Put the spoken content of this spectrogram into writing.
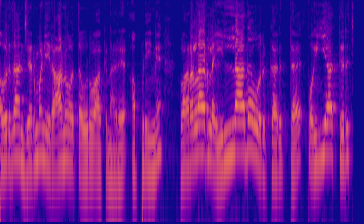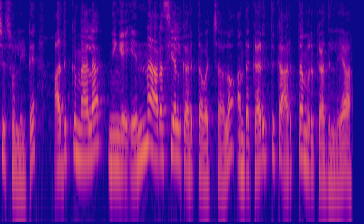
அவர் தான் ஜெர்மனி ராணுவத்தை உருவாக்குனாரு அப்படின்னு வரலாறுல இல்லாத ஒரு கருத்தை பொய்யா திரிச்சு சொல்லிட்டு அதுக்கு மேல நீங்க என்ன அரசியல் கருத்தை வச்சாலும் அந்த கருத்துக்கு அர்த்தம் இருக்காது இல்லையா?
